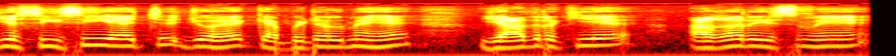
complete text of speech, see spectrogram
ये सी सी एच जो है कैपिटल में है। याद रखिए, अगर इसमें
